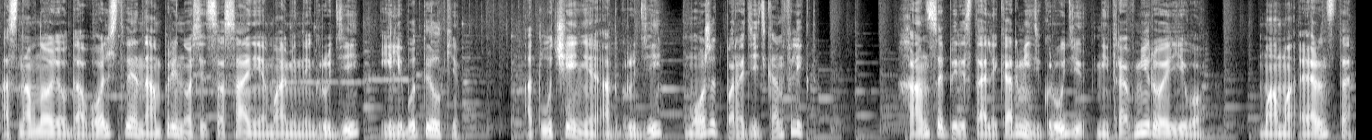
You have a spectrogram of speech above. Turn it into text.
Основное удовольствие нам приносит сосание маминой груди или бутылки. Отлучение от груди может породить конфликт. Ханса перестали кормить грудью, не травмируя его. Мама Эрнста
